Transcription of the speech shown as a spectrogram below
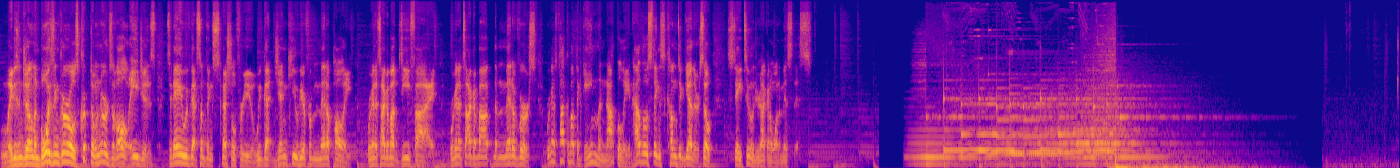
Ladies and gentlemen, boys and girls, crypto nerds of all ages, today we've got something special for you. We've got Gen Q here from Metapoly. We're going to talk about DeFi. We're going to talk about the metaverse. We're going to talk about the game Monopoly and how those things come together. So stay tuned. You're not going to want to miss this.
